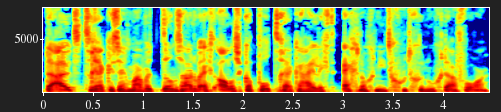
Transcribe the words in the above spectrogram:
eruit te trekken, zeg maar. Dan zouden we echt alles kapot trekken. Hij ligt echt nog niet goed genoeg daarvoor.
